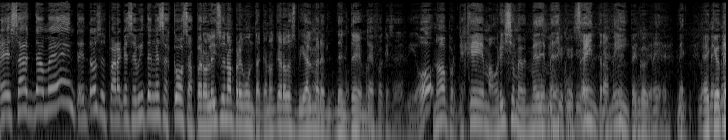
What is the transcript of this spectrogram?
Exactamente. Entonces, para que se eviten esas cosas, pero le hice una pregunta que no quiero desviarme del, del tema. Usted fue que se desvió. No, porque es que Mauricio me, me, me desconcentra a mí. Tengo- Me- Es que usted,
